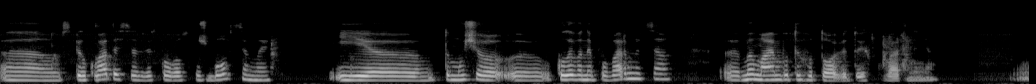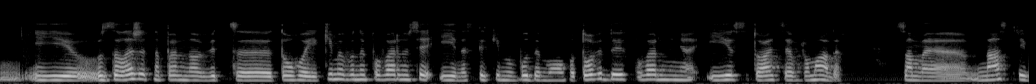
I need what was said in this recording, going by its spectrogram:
е, спілкуватися з військовослужбовцями, і е, тому що е, коли вони повернуться, е, ми маємо бути готові до їх повернення. І залежить, напевно, від того, якими вони повернуться, і наскільки ми будемо готові до їх повернення, і ситуація в громадах. Саме настрій,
